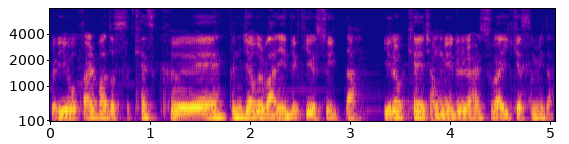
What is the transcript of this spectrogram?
그리고 깔바도스 캐스크의 흔적을 많이 느낄 수 있다. 이렇게 정리를 할 수가 있겠습니다.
